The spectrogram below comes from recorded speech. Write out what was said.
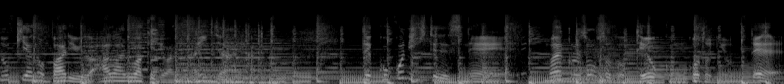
Nokia のバリューが上がるわけではないんじゃないかとでここに来てですねマイクロソフトと手を組むことによって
